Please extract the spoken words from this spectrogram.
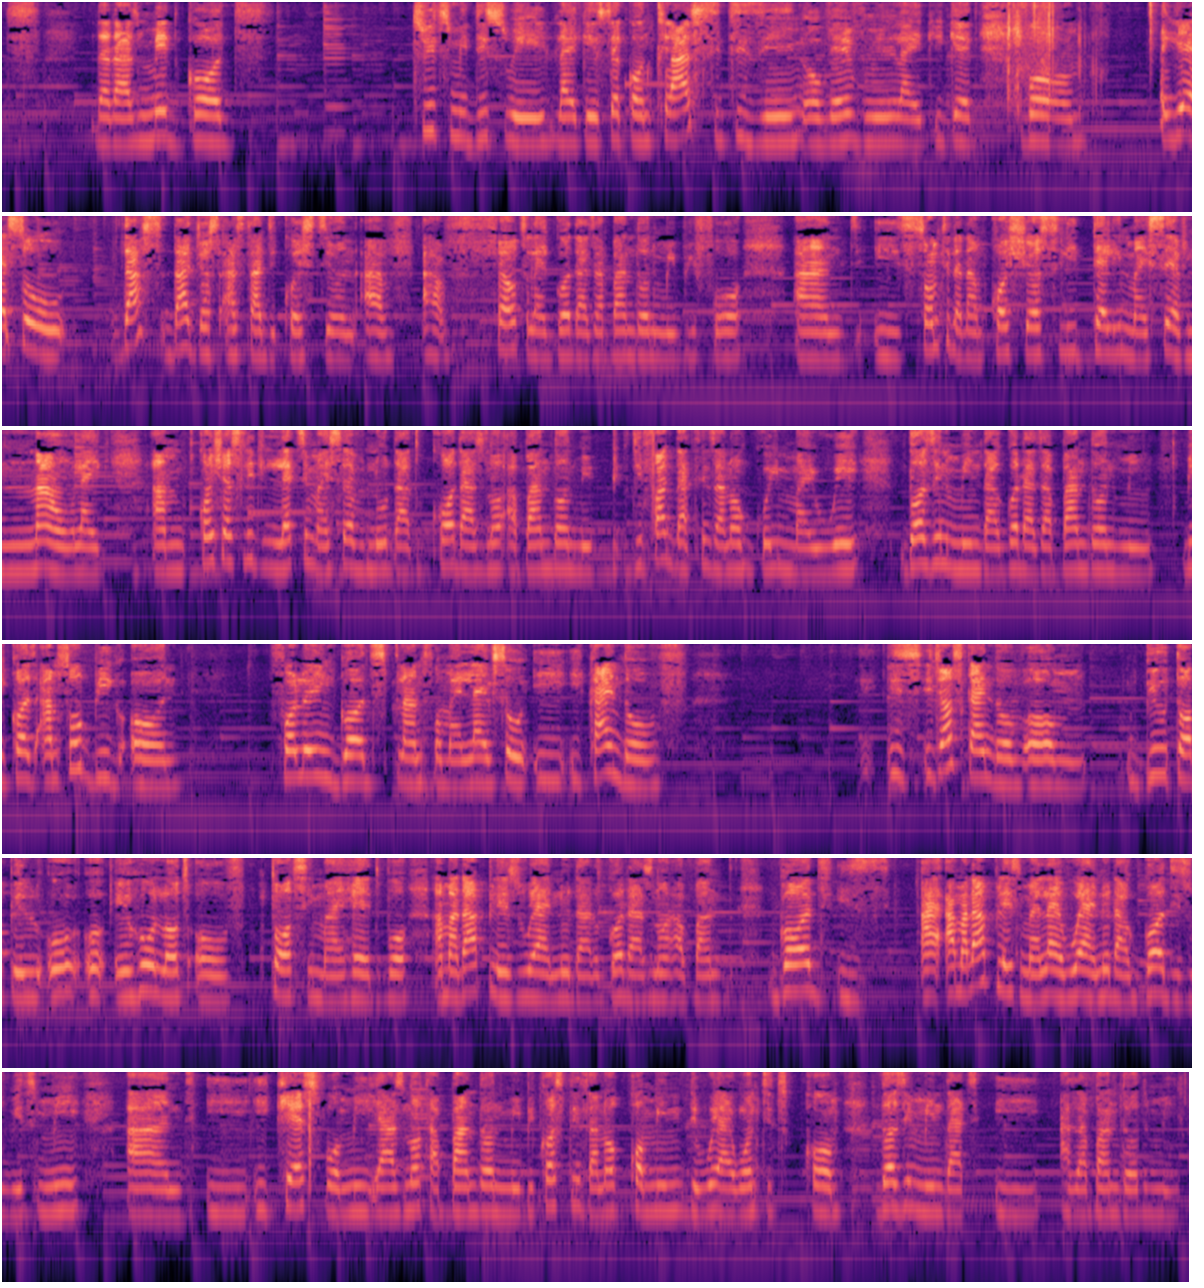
that has made god treat me this way like a second class citizen of heaven like you get but yeah so that's that just answered the question. I've i've felt like god has abandoned me before and it's something that i'm consciously telling myself now. Like i'm consciously letting myself know that god has not abandoned me. The fact that things are not going my way doesn't mean that god has abandoned me because i'm so big on following god's plan for my life. So he, he kind of it's, it just kind of um built up a, a, whole lot of thoughts in my head but i'm at that place where i know that god has not abandoned god is I, am at that place in my life where I know that God is with me and he, he cares for me. He has not abandoned me because things are not coming the way I want it to come. Doesn't mean that He has abandoned me.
